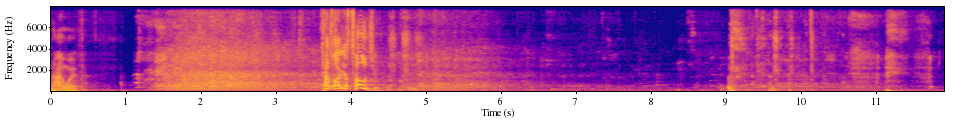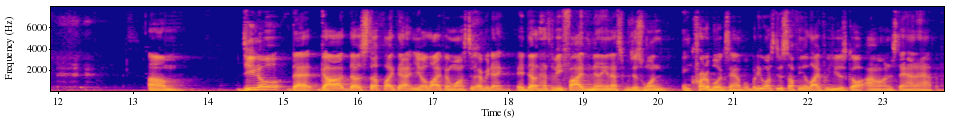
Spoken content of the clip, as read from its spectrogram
And I went, that's what I just told you. um, do you know that God does stuff like that in your life and wants to every day? It doesn't have to be five million. That's just one incredible example. But He wants to do stuff in your life where you just go, I don't understand how that happened.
